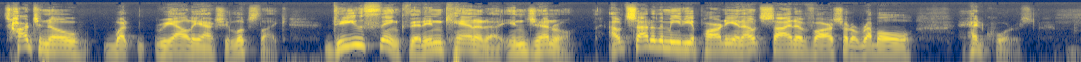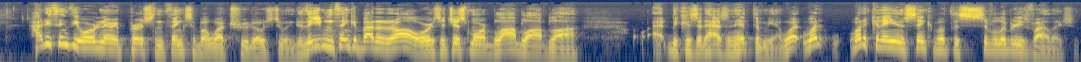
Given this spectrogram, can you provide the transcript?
It's hard to know what reality actually looks like. Do you think that in Canada, in general, outside of the media party and outside of our sort of rebel headquarters, how do you think the ordinary person thinks about what Trudeau's doing? Do they even think about it at all, or is it just more blah, blah, blah? Because it hasn't hit them yet. What what what do Canadians think about this civil liberties violation?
